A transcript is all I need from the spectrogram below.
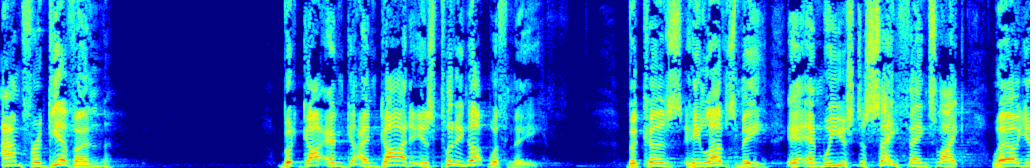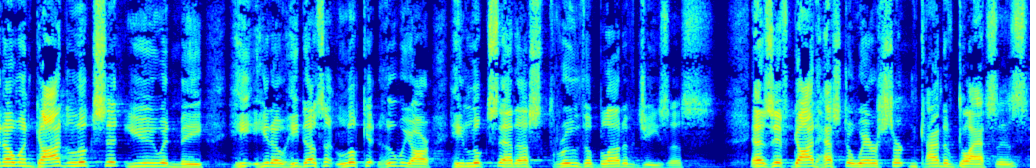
I'm forgiven, but God, and, and God is putting up with me because He loves me. And we used to say things like, well, you know, when God looks at you and me, he, you know, he doesn't look at who we are. He looks at us through the blood of Jesus as if God has to wear certain kind of glasses,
